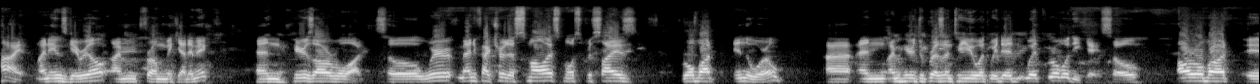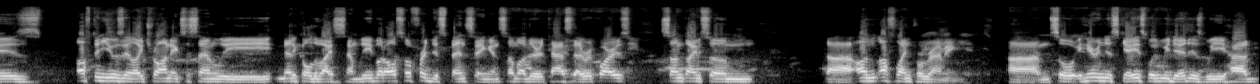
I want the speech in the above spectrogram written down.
Hi, my name is Gabriel. I'm from Mecademic, and here's our robot. So we're manufactured the smallest, most precise robot in the world, uh, and I'm here to present to you what we did with RoboDK. So our robot is often used in electronics assembly, medical device assembly, but also for dispensing and some other tasks that requires sometimes some uh, on offline programming. Um, so here in this case, what we did is we had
